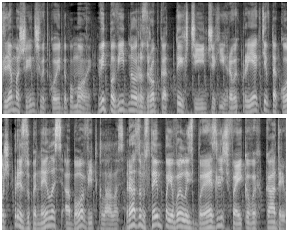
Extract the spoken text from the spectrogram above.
для машин швидкої допомоги. Відповідно, розробка тих чи інших ігрових проєктів також призупинилась або відклалась. Разом з тим появились безліч фейкових кадрів.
